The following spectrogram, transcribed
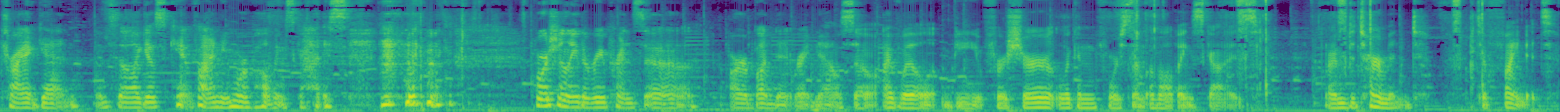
try again until I guess can't find any more Evolving Skies. Fortunately, the reprints uh, are abundant right now, so I will be for sure looking for some Evolving Skies. I'm determined to find it.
